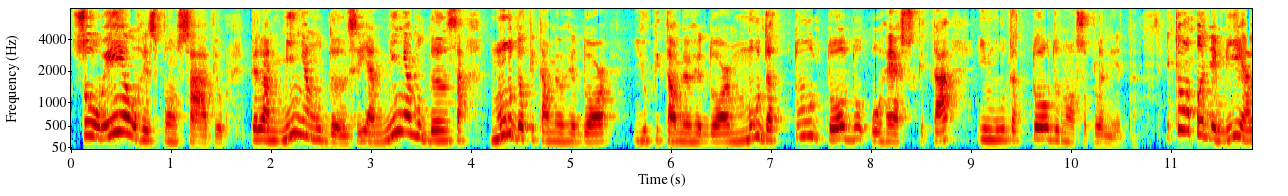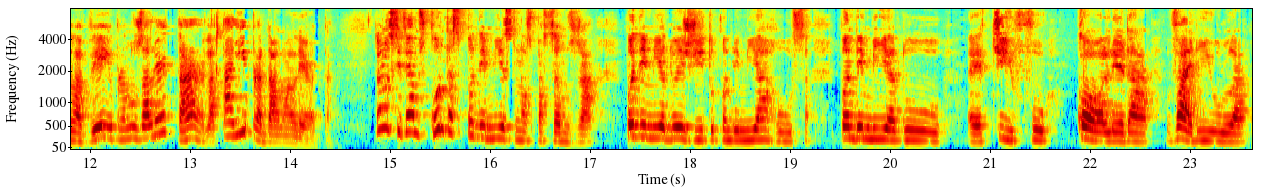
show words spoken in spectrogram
Sou eu responsável pela minha mudança. E a minha mudança muda o que está ao meu redor. E o que está ao meu redor muda tudo, todo o resto que está e muda todo o nosso planeta. Então a pandemia ela veio para nos alertar, ela está aí para dar um alerta. Então, nós tivemos quantas pandemias que nós passamos já? Pandemia do Egito, pandemia russa, pandemia do é, tifo, cólera, varíola,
